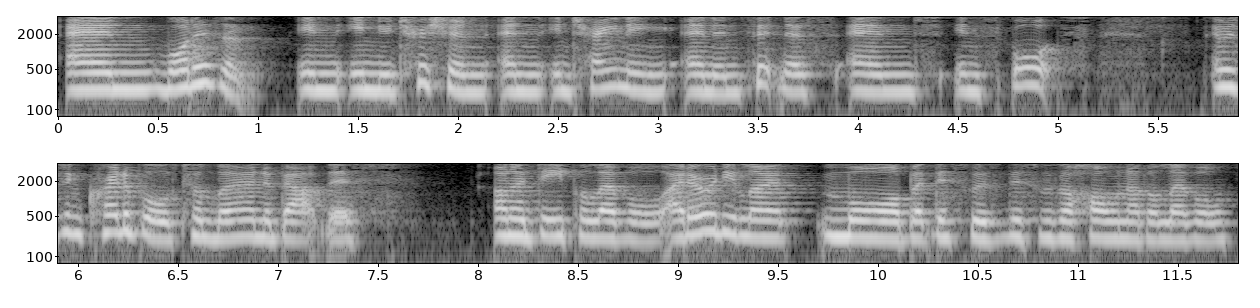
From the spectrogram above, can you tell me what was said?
and what isn't in, in nutrition and in training and in fitness and in sports. It was incredible to learn about this on a deeper level. I'd already learnt more, but this was this was a whole nother level.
